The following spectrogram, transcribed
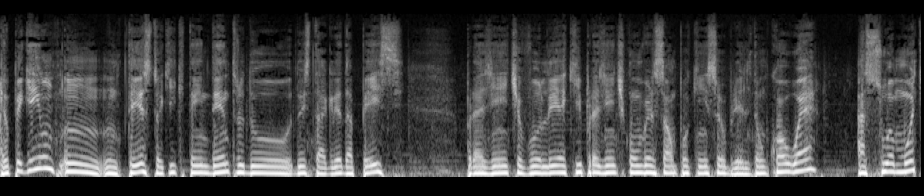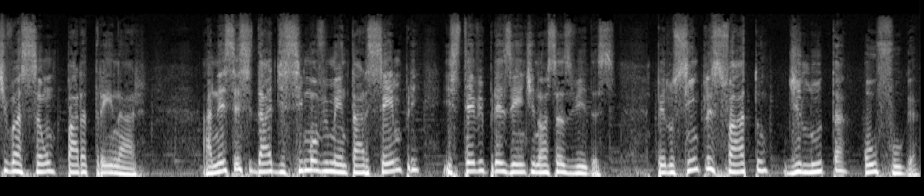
Eu peguei um, um, um texto aqui que tem dentro do, do Instagram da Pace pra gente, eu vou ler aqui pra gente conversar um pouquinho sobre ele. Então, qual é a sua motivação para treinar? A necessidade de se movimentar sempre esteve presente em nossas vidas, pelo simples fato de luta ou fuga.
